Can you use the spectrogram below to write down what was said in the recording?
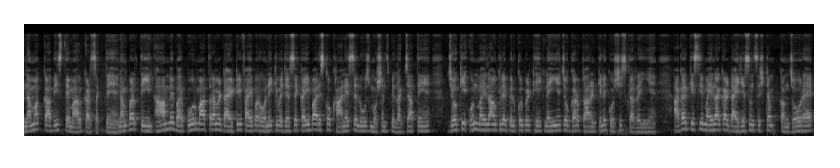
नमक का भी इस्तेमाल कर सकते हैं। नंबर तीन, आम में भरपूर मात्रा में डाइट्री फाइबर होने की वजह से कई बार इसको खाने से लूज मोशंस भी लग जाते हैं, जो कि उन महिलाओं के लिए बिल्कुल भी ठीक नहीं है, जो गर्भ धारण के लिए कोशिश कोशिश कर रही हैं। अगर किसी महिला का डाइजेशन सिस्टम कमज़ोर है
